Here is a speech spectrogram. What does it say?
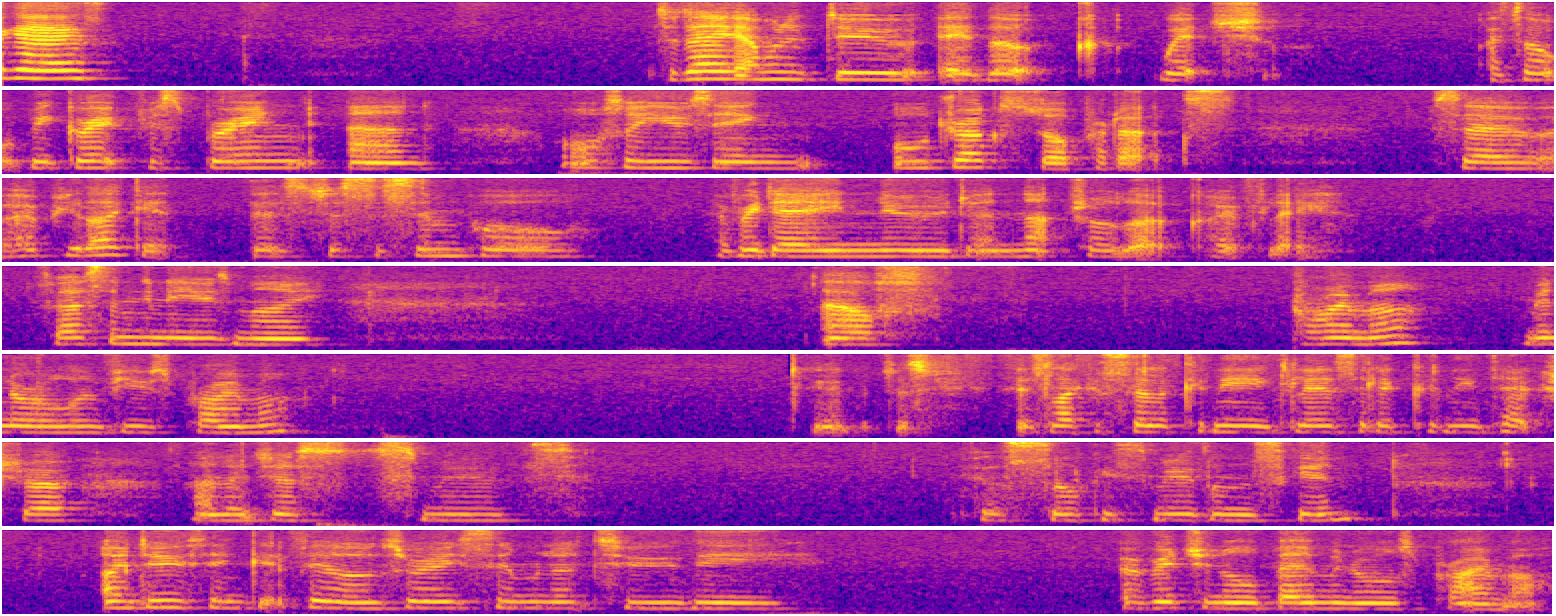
Hi guys! Today I'm going to do a look which I thought would be great for spring and also using all drugstore products. So I hope you like it. It's just a simple, everyday, nude and natural look hopefully. First I'm going to use my e.l.f. primer, mineral infused primer. It just it's like a silicone, clear silicone texture and it just smooths, feels silky smooth on the skin. I do think it feels very similar to the original Bare Minerals primer.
